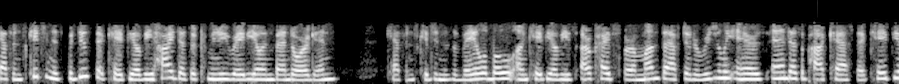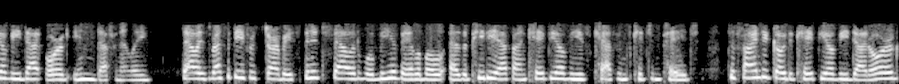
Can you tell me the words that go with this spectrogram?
Kathryn's Kitchen is produced at KPOV High Desert Community Radio in Bend, Oregon. Kathryn's Kitchen is available on KPOV's archives for a month after it originally airs and as a podcast at kpov.org indefinitely. Sally's recipe for strawberry spinach salad will be available as a PDF on KPOV's Kathryn's Kitchen page. To find it, go to kpov.org,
